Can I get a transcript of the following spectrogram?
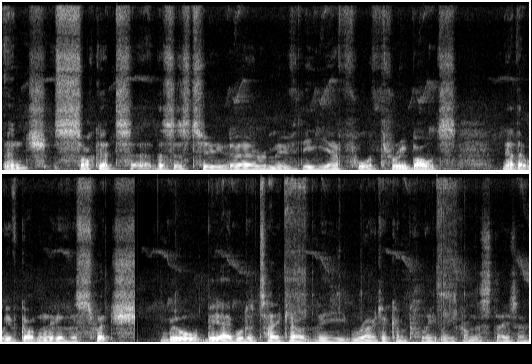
inch socket. Uh, this is to uh, remove the uh, four through bolts. Now that we've gotten rid of the switch, we'll be able to take out the rotor completely from the stator.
